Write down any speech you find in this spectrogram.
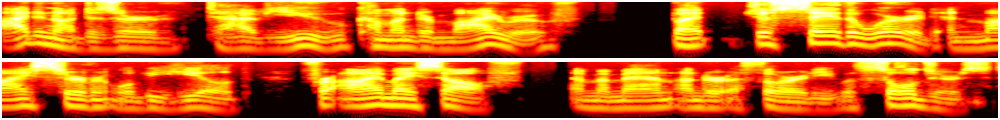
I do not deserve to have you come under my roof, but just say the word, and my servant will be healed. For I myself am a man under authority with soldiers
